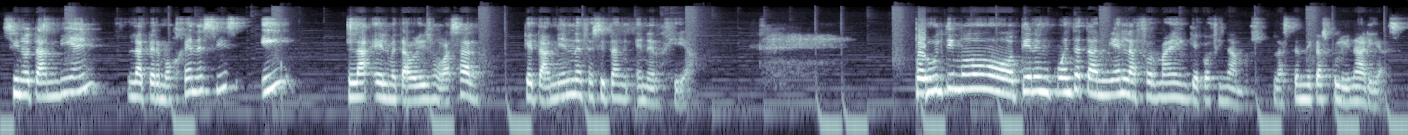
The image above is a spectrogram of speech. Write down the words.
sino también la termogénesis y el metabolismo basal, que también necesitan energía. Por último, tiene en cuenta también la forma en que cocinamos, las técnicas culinarias,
